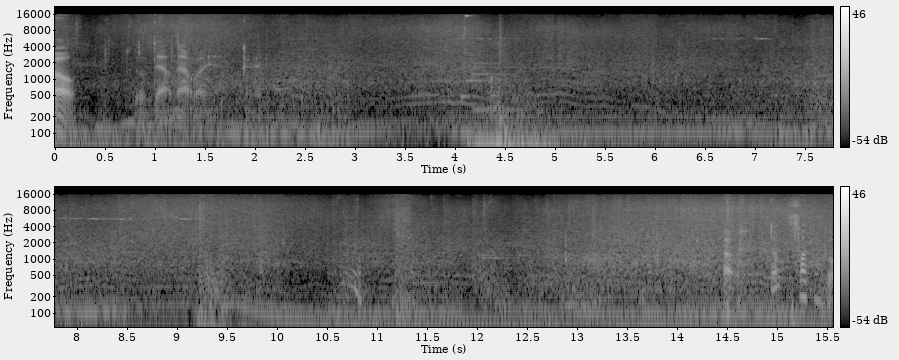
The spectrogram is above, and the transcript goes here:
Oh, go down that way. Okay. Oh, don't fucking go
